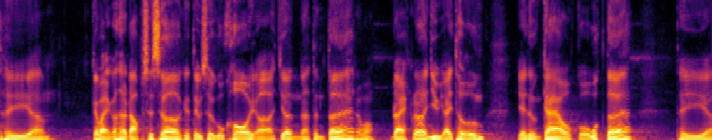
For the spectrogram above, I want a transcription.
thì uh, các bạn có thể đọc sơ sơ cái tiểu sử của Khôi ở trên uh, tinh tế đúng không? Đạt rất là nhiều giải thưởng giải thưởng cao của quốc tế. Thì uh,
